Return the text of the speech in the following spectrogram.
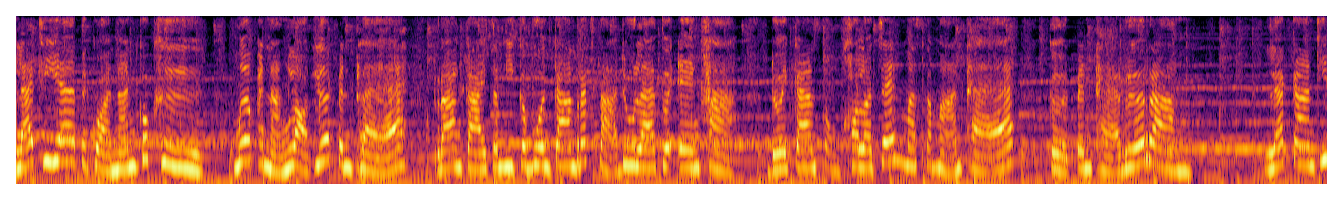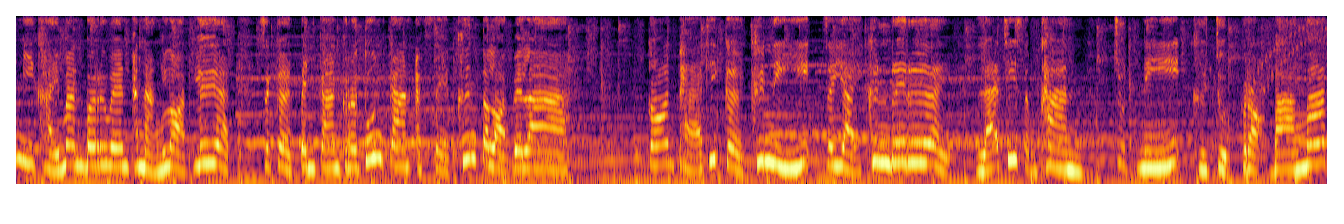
และที่แย่ไปกว่านั้นก็คือ เมื่อผนังหลอดเลือดเป็นแผล ร่างกายจะมีกระบวนการรักษาดูแลตัวเองค่ะ โดยการส่งคอลลาเจนมาสมานแผล เกิดเป็นแผลเรื้อรัง และการที่มีไขมันบริเวณผนังหลอดเลือด จะเกิดเป็นการกระตุ้นการอักเสบขึ้นตลอดเวลาก้อนแผลที่เกิดขึ้นนี้จะใหญ่ขึ้นเรื่อยๆ และที่สำคัญ จุดนี้คือจุดเปราะบางมาก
